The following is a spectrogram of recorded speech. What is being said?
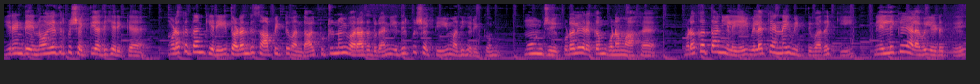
இரண்டு நோய் எதிர்ப்பு சக்தி அதிகரிக்க. முடக்கத்தான் கீரையை தொடர்ந்து சாப்பிட்டு வந்தால் புற்றுநோய் வராததுடன் எதிர்ப்பு சக்தியும் அதிகரிக்கும். மூன்று குடலிறக்கம் குணமாக. முடக்கத்தான் இலையை விளக்கெண்ணெய் விட்டு வதக்கி நெல்லிக்காய் அளவு எடுத்து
